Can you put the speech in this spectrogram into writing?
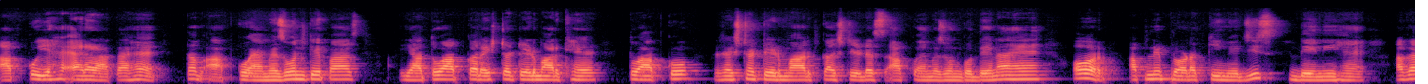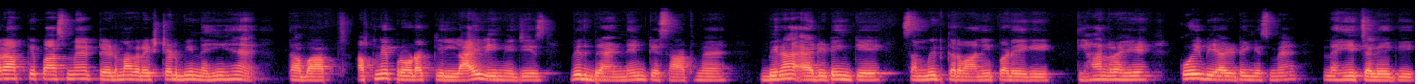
आपको यह एरर आता है, तब आपको अमेज़ोन के पास या तो आपका रजिस्टर्ड ट्रेडमार्क है तो आपको रजिस्टर्ड ट्रेडमार्क का स्टेटस आपको अमेज़ोन को देना है और अपने प्रोडक्ट की इमेजेस देनी है। अगर आपके पास में ट्रेडमार्क रजिस्टर्ड भी नहीं है तब आप अपने प्रोडक्ट की live images with brand name के साथ में बिना एडिटिंग के सबमिट करवानी पड़ेगी। ध्यान रहे, कोई भी एडिटिंग इसमें नहीं चलेगी।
